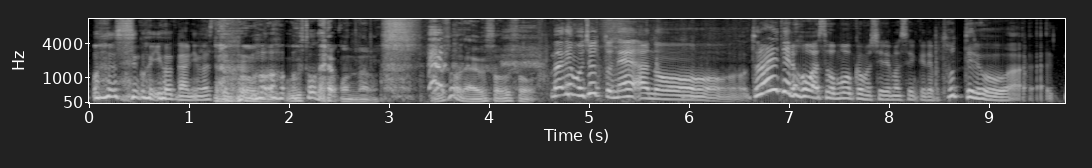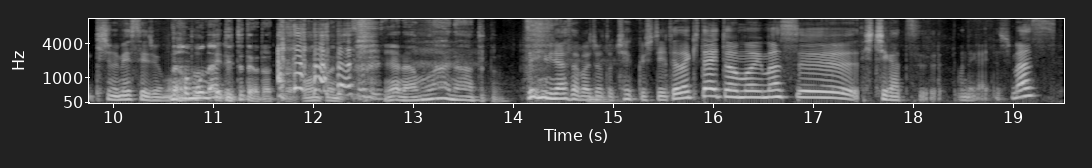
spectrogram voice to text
すごい違和感ありますけども。嘘だよこんなの。嘘だよ嘘嘘。まあでもちょっとねあの撮られてる方はそう思うかもしれませんけど撮ってる方は騎士のメッセージをも何もないって言ってたよだって。本当に。いや何もないなって言ったぜひ皆様ちょっとチェックしていただきたいと思います。7月お願いいたします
